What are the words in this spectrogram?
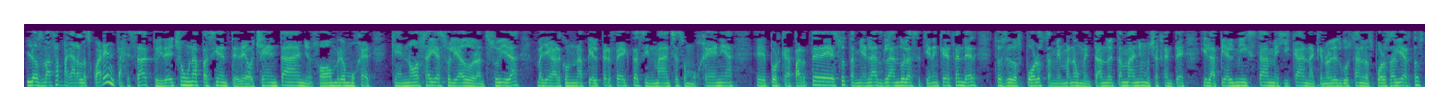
los vas a pagar a los 40. Exacto, y de hecho una paciente de 80 años, hombre o mujer, que no se haya soleado durante su vida, va a llegar con una piel perfecta, sin manchas, homogénea, eh, porque aparte de eso también las glándulas se tienen que defender, entonces los poros también van aumentando de tamaño, mucha gente, y la piel mixta mexicana, que no les gustan los poros abiertos,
